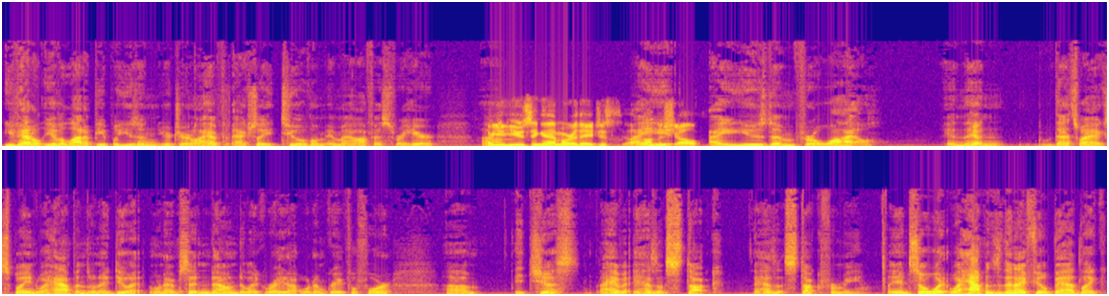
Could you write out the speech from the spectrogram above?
You've had a, you have a lot of people using your journal. I have actually two of them in my office right here. Um, are you um, using them, or are they just on I, the shelf? I used them for a while, and then that's why I explained what happens when I do it. When I'm sitting down to like write out what I'm grateful for, um, it just I haven't it hasn't stuck. It hasn't stuck for me. And so what what happens then I feel bad like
